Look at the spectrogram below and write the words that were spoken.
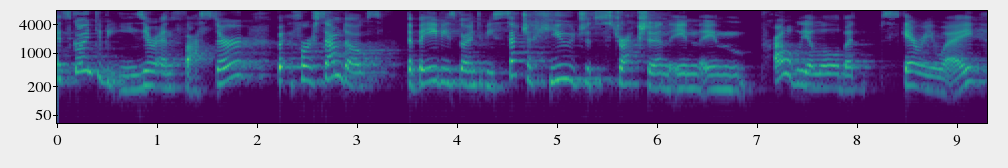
it's going to be easier and faster but for some dogs the baby is going to be such a huge distraction in in probably a little bit scary way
